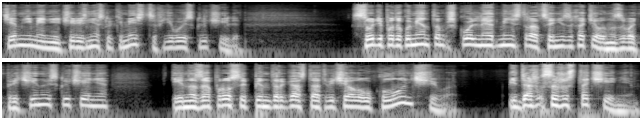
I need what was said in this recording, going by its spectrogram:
тем не менее, через несколько месяцев его исключили. Судя по документам, школьная администрация не захотела называть причину исключения, и на запросы Пендергаста отвечала уклончиво и даже с ожесточением.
